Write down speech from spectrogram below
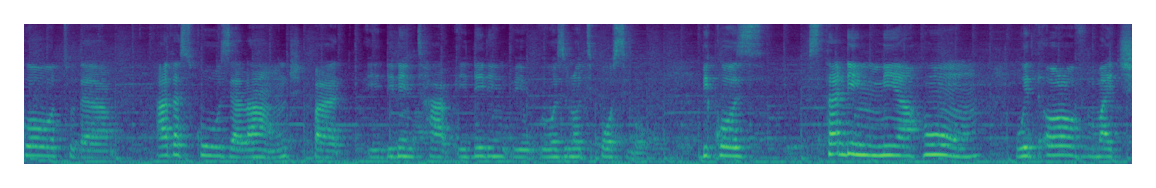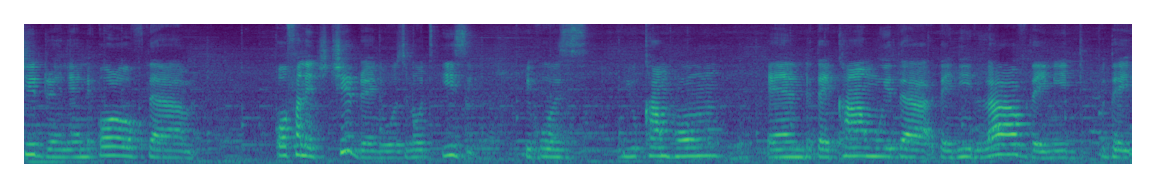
go to the other schools around but it didn't have it didn't it was not possible. Because studying near home with all of my children and all of the orphanage children was not easy. Because you come home and they come with uh, they need love they need they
